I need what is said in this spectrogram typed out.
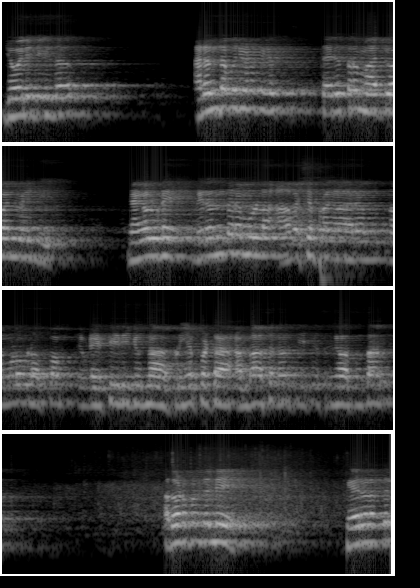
ജോലി ചെയ്ത് അനന്തപുരിയുടെ ചരിത്രം മാറ്റുവാൻ വേണ്ടി ഞങ്ങളുടെ നിരന്തരമുള്ള ആവശ്യപ്രകാരം നമ്മളോടൊപ്പം ഇവിടെ എത്തിയിരിക്കുന്ന പ്രിയപ്പെട്ട ambassador T P Srinivasan sir അതോടൊപ്പം തന്നെ കേരളത്തിൽ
